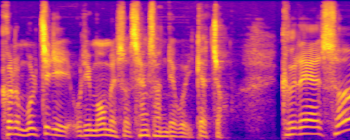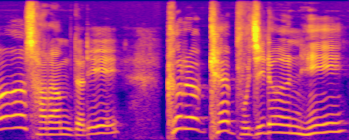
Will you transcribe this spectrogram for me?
그런 물질이 우리 몸에서 생산되고 있겠죠. 그래서 사람들이 그렇게 부지런히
